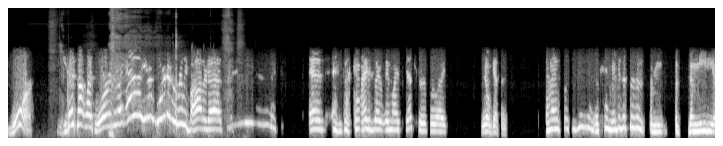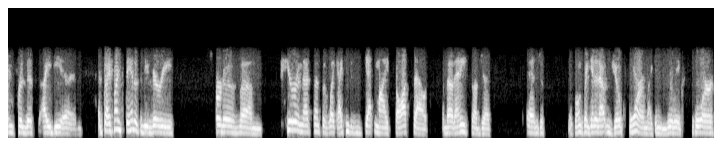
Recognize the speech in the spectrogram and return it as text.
war? You guys not like war?" And they're like, "Ah, you know, war never really bothered us." And and the guys in my sketch group were like, "We don't get this." and I was like, okay, maybe this isn't the, the, the medium for this idea. And, and so I find stand up to be very sort of um, pure in that sense of like I can just get my thoughts out about any subject and just as long as I get it out in joke form, I can really explore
